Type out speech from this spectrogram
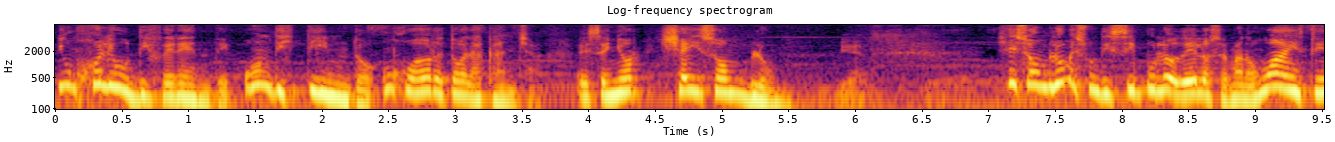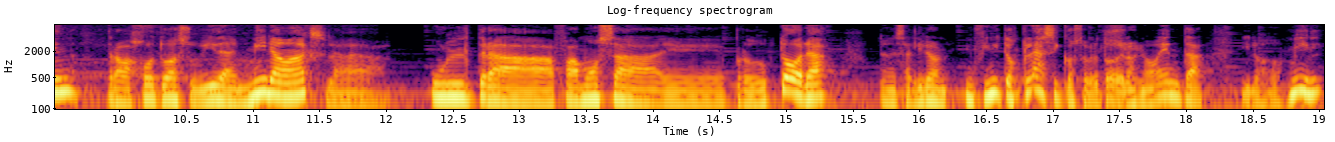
de un Hollywood diferente, un distinto, un jugador de toda la cancha, el señor Jason Blum. Bien. Jason Blum es un discípulo de los hermanos Weinstein, trabajó toda su vida en Miramax, la ultra famosa eh, productora, donde salieron infinitos clásicos, sobre todo de los 90 y los 2000.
